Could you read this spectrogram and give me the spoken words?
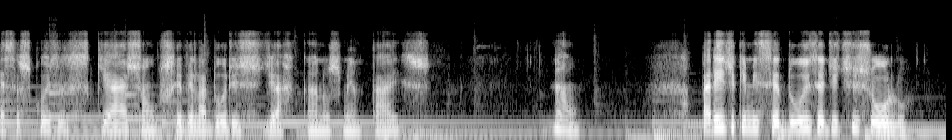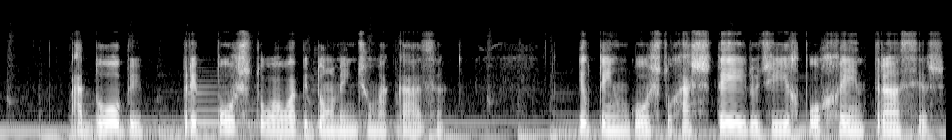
Essas coisas que acham os reveladores de arcanos mentais. Não. Parede que me seduz é de tijolo, adobe preposto ao abdômen de uma casa eu tenho um gosto rasteiro de ir por reentrâncias,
